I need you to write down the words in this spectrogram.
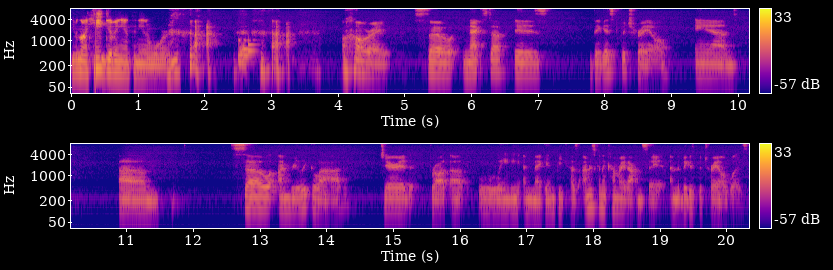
Even though I hate giving Anthony an award. All right. So next up is biggest betrayal, and um, so I'm really glad Jared brought up Lainey and Megan because I'm just gonna come right out and say it. And the biggest betrayal was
